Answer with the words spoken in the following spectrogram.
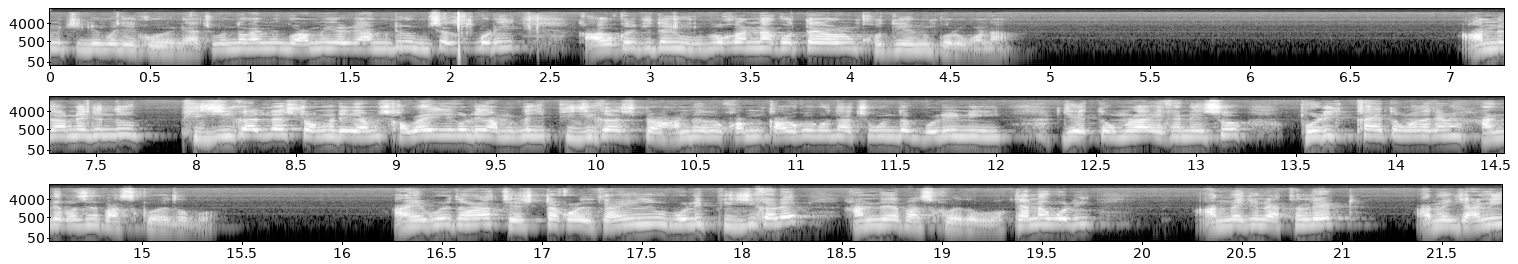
আমি চিটিংবাজি করিনি। আজ পর্যন্ত আমি আমি আমি একটু বিশ্বাস করি, কাউকে যদি আমি উপকার না করতে পারি ক্ষতি আমি করব না। আমি তার কিন্তু ফিজিক্যালটা স্ট্রং রেখে আমি সবাইকে বলি, আমাকে ফিজিক্যাল স্ট্রং আমি আমি কাউকে কিন্তু আজ পর্যন্ত বলিনি যে তোমরা এখানে এসো, পরীক্ষায় তোমাদেরকে আমি হান্ড্রেড পার্সেন্ট পাস করে দেবো। আমি বলি, তোমরা চেষ্টা করে দেখো। আমি কিন্তু বলি ফিজিক্যালে হান্ড্রেড পাস করে দেবো। কেন বলি? আমি একজন অ্যাথলেট আমি জানি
